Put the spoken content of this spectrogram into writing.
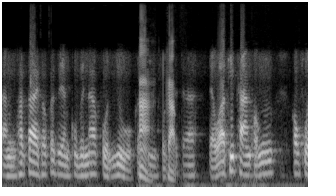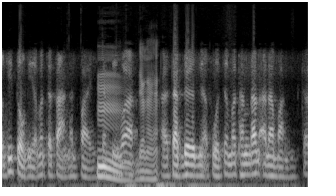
ทางภาคใต้เขาก็จะยังคงเป็นหน้าฝนอยู่ก็อ่าคือฝนครับก็จะแต่ว่าทิศทางของของฝนที่ตกเนี่ยมันจะต่างกันไปอืก็มคือว่ายังไงฮะอ่าจากเดิมเนี่ยฝนจะมาทางด้านอันดามัน ก็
